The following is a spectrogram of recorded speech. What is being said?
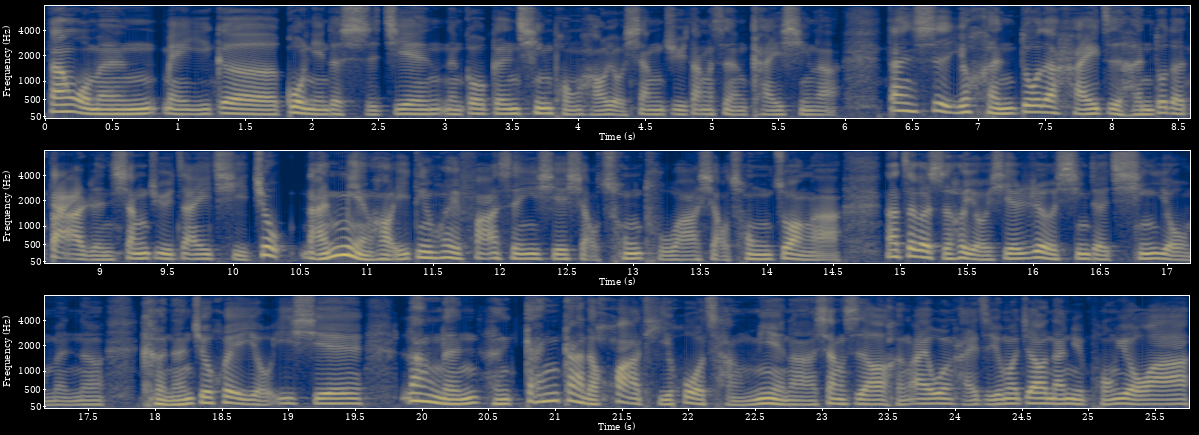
当我们每一个过年的时间能够跟亲朋好友相聚，当然是很开心了。但是有很多的孩子，很多的大人相聚在一起，就难免哈，一定会发生一些小冲突啊、小冲撞啊。那这个时候，有一些热心的亲友们呢，可能。可能就会有一些让人很尴尬的话题或场面啊，像是啊，很爱问孩子有没有交男女朋友啊，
